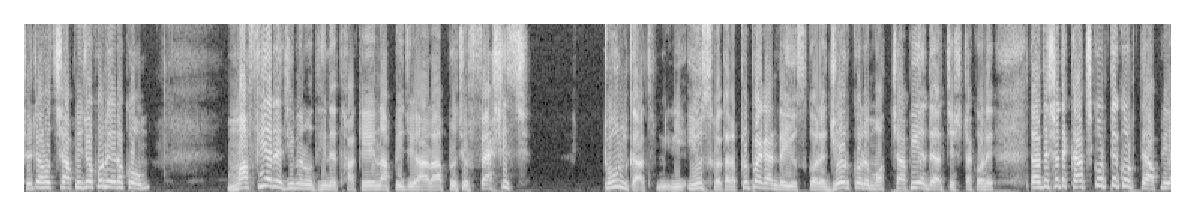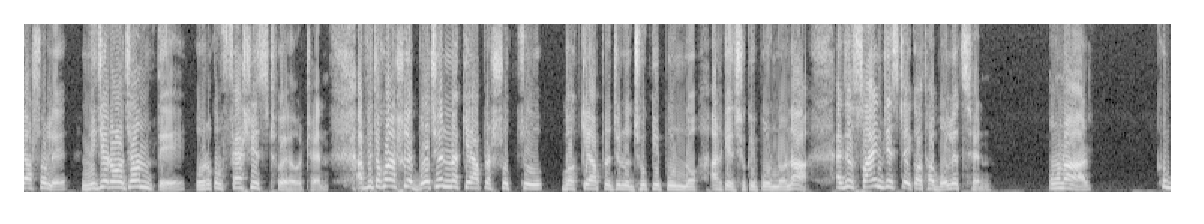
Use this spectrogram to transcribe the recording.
সেটা হচ্ছে আপনি যখন এরকম মাফিয়া রেজিমের অধীনে থাকেন, আপনি যারা প্রচুর ফ্যাসিস্ট টুল কাজ ইউজ করে, তারা প্রোপাগান্ডা ইউজ করে, জোর করে মত চাপিয়ে দেওয়ার চেষ্টা করে, তাদের সাথে কাজ করতে করতে আপনি আসলে নিজের অজান্তে ওরকম ফ্যাসিস্ট হয়ে ওঠেন। আপনি তখন আসলে বোঝেন না কি আপনার শত্রু বা কি আপনার জন্য ঝুঁকিপূর্ণ, আর কি ঝুঁকিপূর্ণ না। একজন সায়েন্টিস্ট এই কথা বলেছেন, ওনার খুব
